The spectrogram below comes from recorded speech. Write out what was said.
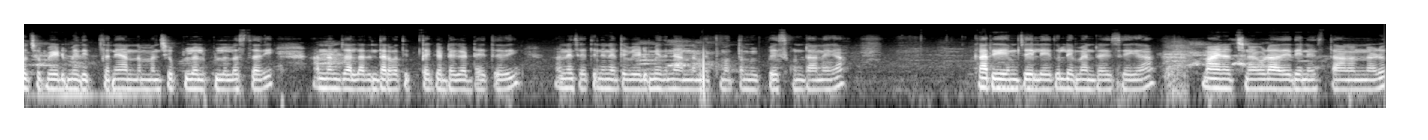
కొంచెం వేడి మీద ఇప్పితేనే అన్నం మంచిగా పుల్లలు పుల్లలు వస్తుంది. అన్నం చల్లారిన తర్వాత ఇప్పితే గడ్డ గడ్డ అవుతుంది అనేసి అయితే నేనైతే వేడి మీదనే అన్నం అయితే మొత్తం ఇప్పేసుకుంటాను ఇక. కర్రీ ఏం చేయలేదు లెమన్ రైస్ ఇక మా ఆయన వచ్చినా కూడా అదే తినేస్తానన్నాడు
